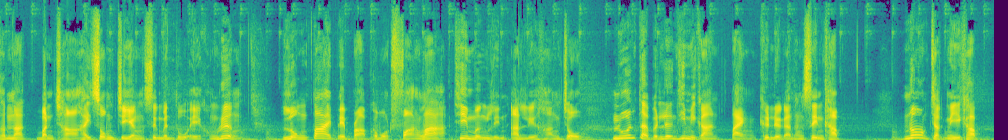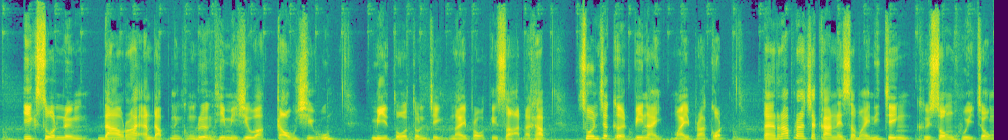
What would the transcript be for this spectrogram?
สำนักบัญชาให้ซ่งเจียง ซึ่งเป็นตัวเอกของเรื่อง ลงใต้ไปปราบกบฏฟางล่าที่เมืองหลินอันหรือหางโจวล้วนแต่เป็นเรื่องที่มีการแต่งขึ้นด้วยกันทั้งสิ้นครับ นอกจากนี้ครับอีกส่วนหนึ่งดาวร้ายอันดับหนึ่งของเรื่องที่มีชื่อว่าเกาฉิว มีตัวตนจริงในประวัติศาสตร์นะครับ ส่วนจะเกิดปีไหนไม่ปรากฏ แต่รับราชการในสมัยนี้จริง คือซ่งหุยจง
